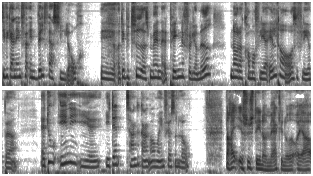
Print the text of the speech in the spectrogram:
de vil gerne indføre en velfærdslov. Øh, og det betyder simpelthen, at pengene følger med, når der kommer flere ældre og også flere børn. Er du enig i, øh, i den tankegang om at indføre sådan en lov? Nej, jeg synes, det er noget mærkeligt noget, og jeg,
